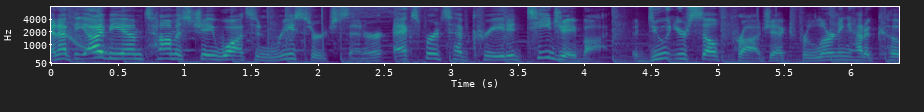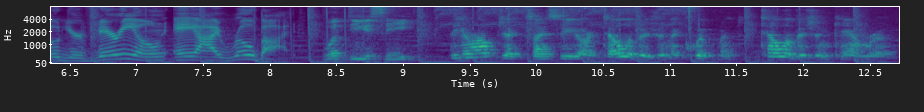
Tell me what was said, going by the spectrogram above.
And at the IBM Thomas J. Watson Research Center, experts have created TJBot, a do-it-yourself project for learning how to code your very own AI robot. What do you see? The objects I see are television equipment, television camera,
